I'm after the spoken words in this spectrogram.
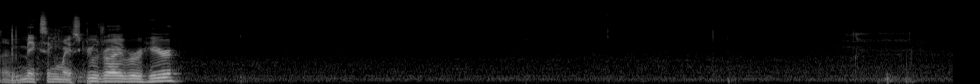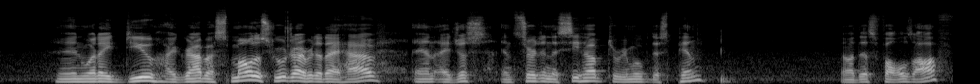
I'm mixing my screwdriver here. And what I do, I grab a smaller screwdriver that I have and I just insert in the C-hub to remove this pin. Now this falls off.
